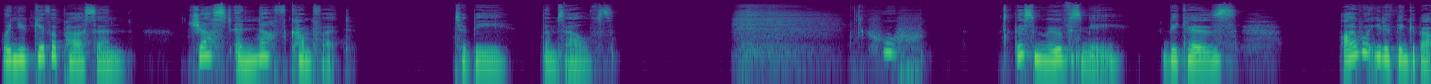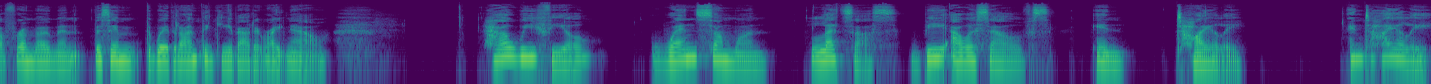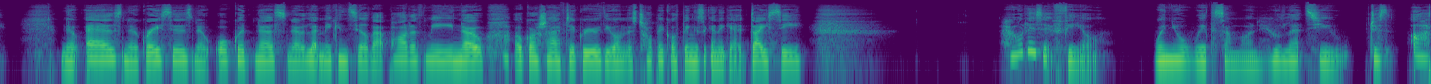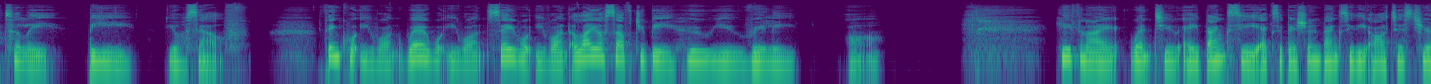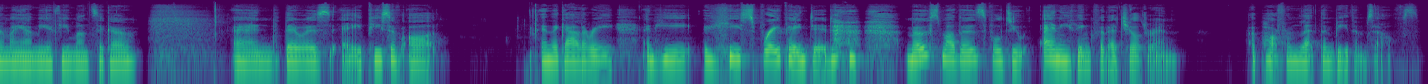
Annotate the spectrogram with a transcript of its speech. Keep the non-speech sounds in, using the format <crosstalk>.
when you give a person just enough comfort to be themselves. Whew. This moves me because I want you to think about for a moment the same the way that I'm thinking about it right now. How we feel when someone lets us be ourselves entirely. Entirely. No airs, no graces, no awkwardness, no let me conceal that part of me, no, oh gosh, I have to agree with you on this topic or things are going to get dicey. How does it feel when you're with someone who lets you just utterly be yourself? Think what you want, wear what you want, say what you want, allow yourself to be who you really are. Heath and I went to a Banksy exhibition, Banksy the artist here in Miami a few months ago. And there was a piece of art in the gallery and he he spray painted <laughs> most mothers will do anything for their children apart from let them be themselves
